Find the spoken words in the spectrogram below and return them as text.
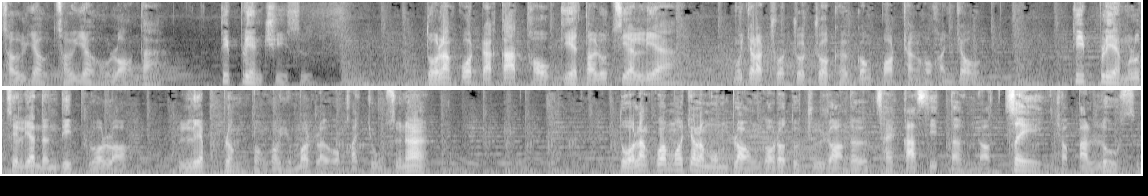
chơi dầu chơi dầu hổ lòn ta tiếp liên chỉ sư tổ lăng quất đã cá thầu kia tới lúc xia lia. Muốn cho là chúa chúa chúa khởi công bỏ thằng họ khẩn cho thì pliềm lúc xia lia đến tiếp lúa lò. Liệp lông bồng cầu dùng mất lợi họ khá chú sư na tổ lăng quất muốn cho là mồm lòng gò đầu tụ chữ ròn đỡ chạy cá sĩ tận nó chê cho bà lu xưa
